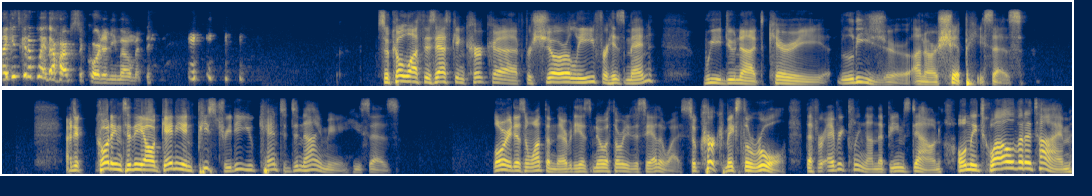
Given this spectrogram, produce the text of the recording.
like he's gonna play the harpsichord any moment. So Koloth is asking Kirk uh, for shore leave for his men. We do not carry leisure on our ship, he says. And according to the Organian peace treaty, you can't deny me, he says. Lurry doesn't want them there, but he has no authority to say otherwise. So Kirk makes the rule that for every Klingon that beams down, only 12 at a time,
